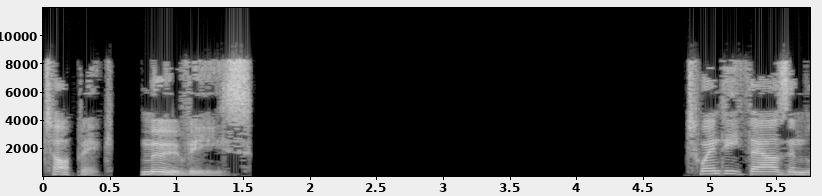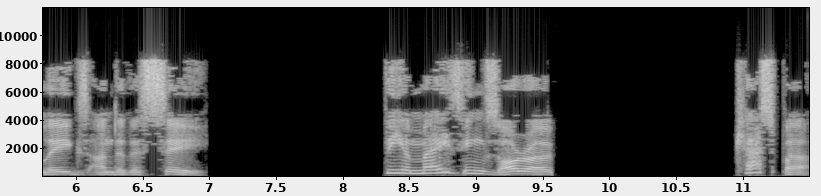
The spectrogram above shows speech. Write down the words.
Topic Movies 20,000 Leagues Under the Sea. The Amazing Zorro Casper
